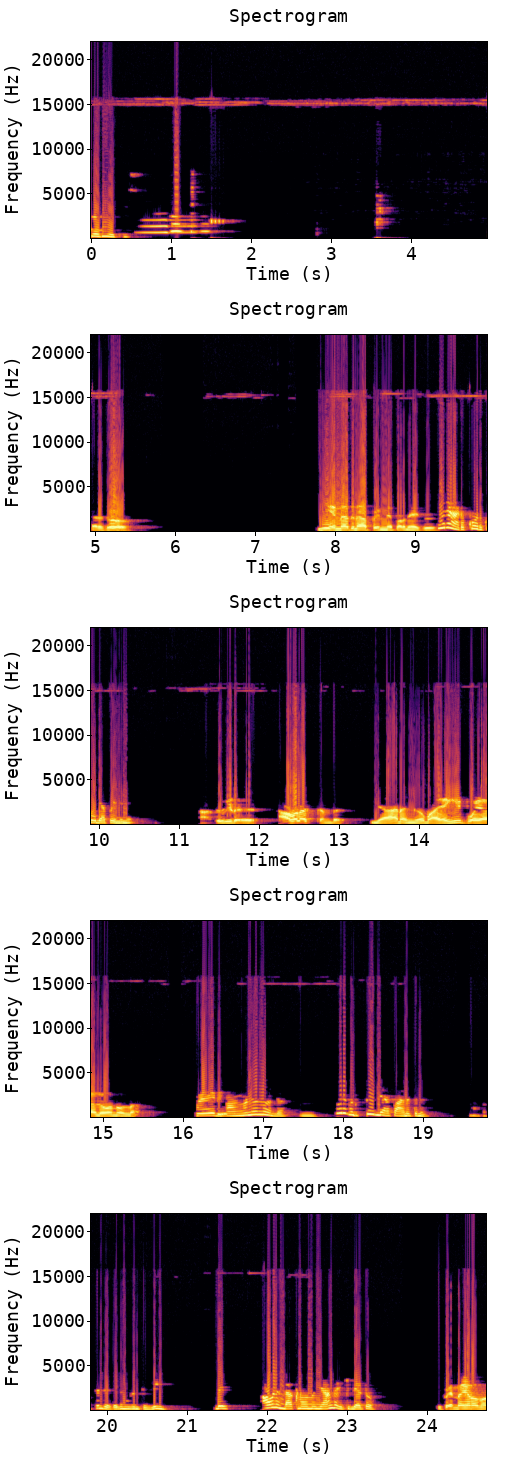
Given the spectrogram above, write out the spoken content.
ശരി ചേച്ചി സരസോ നീ എന്നാ ആ പെണ്ണെ പറഞ്ഞേക്ക്? ഒരു അടക്കം കൊടുക്കൂല ആ പെണ്ണിന്. അത് വിട്. അവളെ കണ്ട് ഞാൻ അങ്ങ് മയങ്ങിപ്പോയാലോ എന്നുള്ള പേടി അങ്ങനെയൊന്നുമല്ല. ഒരു വൃത്തിയില്ല ആ സാധനത്തിന്. മുഖത്തിന്റെ ഇടയിൽ മുഴുവൻ ചെളി. ദേ അവൾ ഉണ്ടാക്കണമെന്ന് ഞാൻ കഴിക്കില്ല കേട്ടോ. ഇപ്പൊ എന്നാ ചെയ്യണമെന്നാ?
